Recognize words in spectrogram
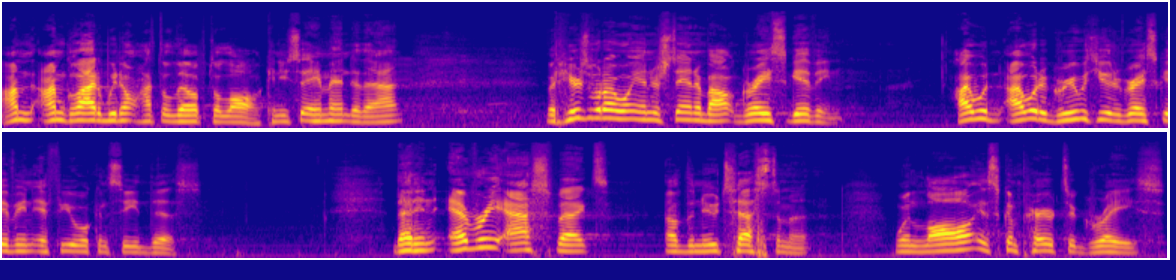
I'm, I'm glad we don't have to live up to law. Can you say amen to that? But here's what I want you to understand about grace giving. I would, I would agree with you to grace giving if you will concede this that in every aspect of the New Testament, when law is compared to grace,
